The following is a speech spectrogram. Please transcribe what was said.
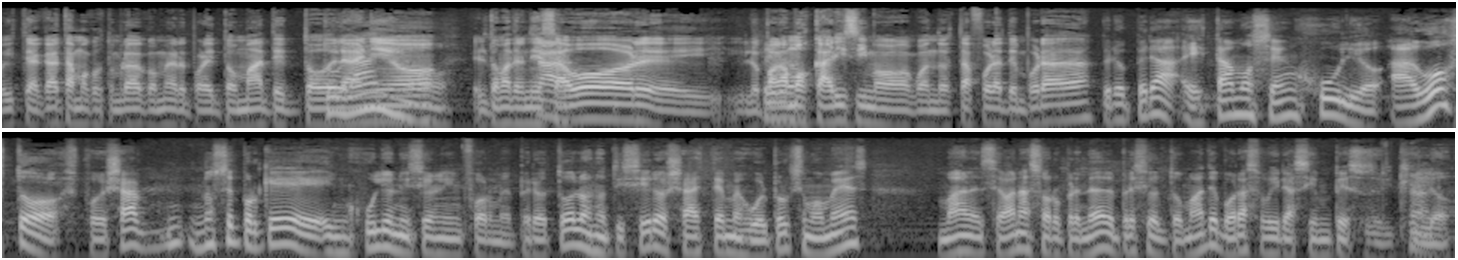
viste, acá estamos acostumbrados a comer por ahí tomate todo, Todo el el año. año. El tomate tiene Claro. sabor eh, y, y lo Pero- pagamos carísimo cuando está fuera de temporada. Pero espera, estamos en julio. Agosto, pues ya no sé por qué en julio no hicieron el informe, pero todos los noticieros ya este mes o el próximo mes van- se van a sorprender del precio del tomate, podrá subir a 100 pesos el kilo. Claro.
